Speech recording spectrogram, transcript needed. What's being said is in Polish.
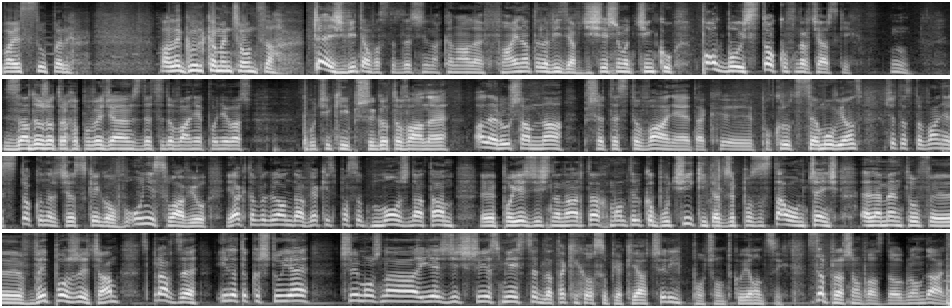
jest super, ale górka męcząca. Cześć, witam Was serdecznie na kanale Fajna Telewizja. W dzisiejszym odcinku podbój stoków narciarskich. Hmm. Za dużo trochę powiedziałem zdecydowanie, ponieważ buciki przygotowane, ale ruszam na przetestowanie, tak yy, pokrótce mówiąc, przetestowanie stoku narciarskiego w Unisławiu. Jak to wygląda, w jaki sposób można tam yy, pojeździć na nartach. Mam tylko buciki, także pozostałą część elementów yy, wypożyczam. Sprawdzę, ile to kosztuje, czy można jeździć, czy jest miejsce dla takich osób jak ja, czyli początkujących. Zapraszam Was do oglądania.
